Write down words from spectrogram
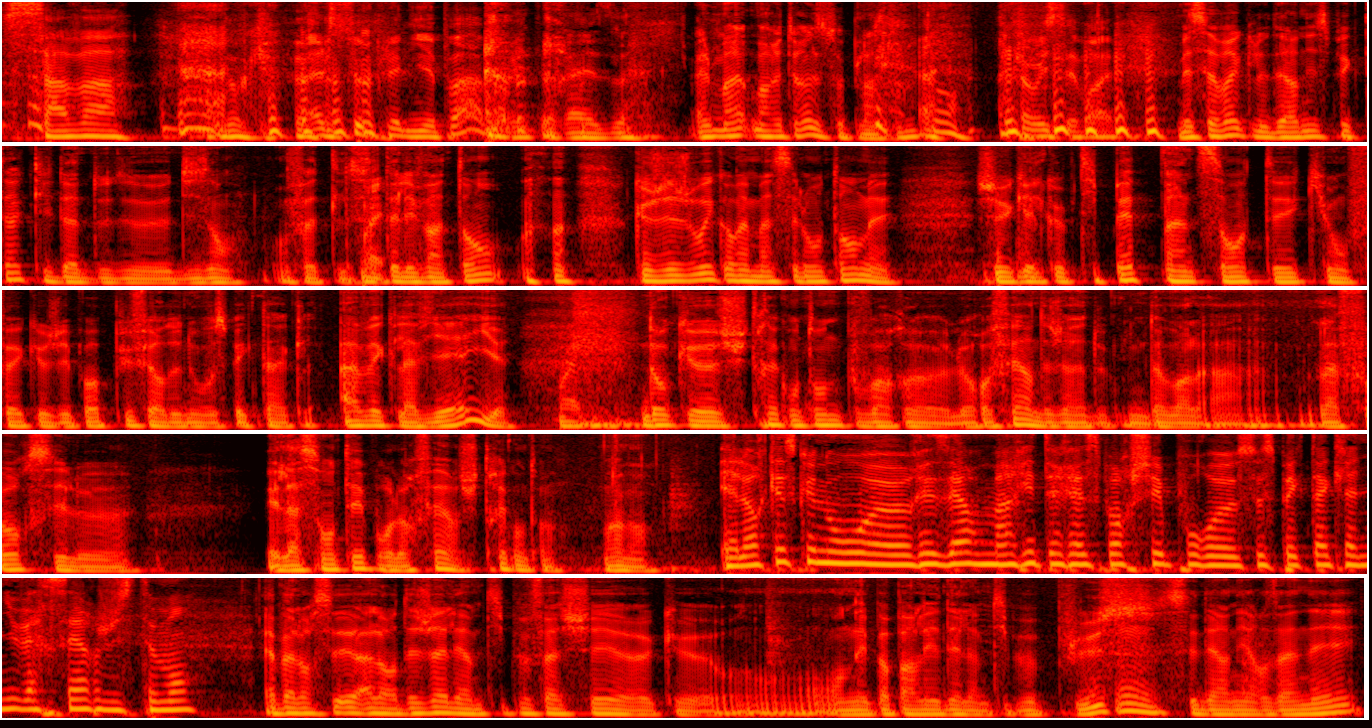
Ça va. Donc, Elle se plaignait pas, Marie-Thérèse. Marie-Thérèse se plaint tout le temps. ah oui, c'est vrai. Mais c'est vrai que le dernier spectacle, il date de, de 10 ans. En fait, c'était Ouais. les 20 ans, que j'ai joué quand même assez longtemps, mais j'ai eu quelques petits pépins de santé qui ont fait que j'ai pas pu faire de nouveaux spectacles avec la vieille. Ouais. Donc, euh, je suis très content de pouvoir euh, le refaire, déjà, d'avoir la, la force et, le, et la santé pour le refaire. Je suis très content, vraiment. Et alors, qu'est-ce que nous euh, réserve Marie-Thérèse Porcher pour euh, ce spectacle anniversaire, justement? Eh ben alors, alors déjà, elle est un petit peu fâchée euh, que on- on n'ait pas parlé d'elle un petit peu plus Mm. ces dernières années.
